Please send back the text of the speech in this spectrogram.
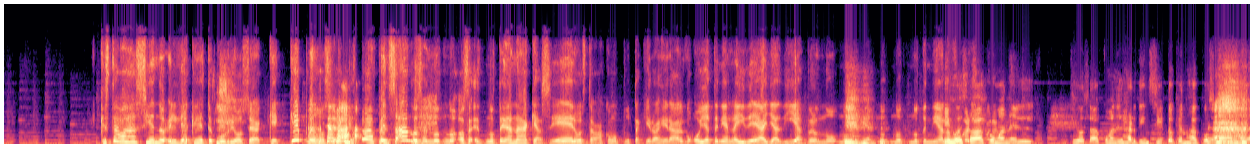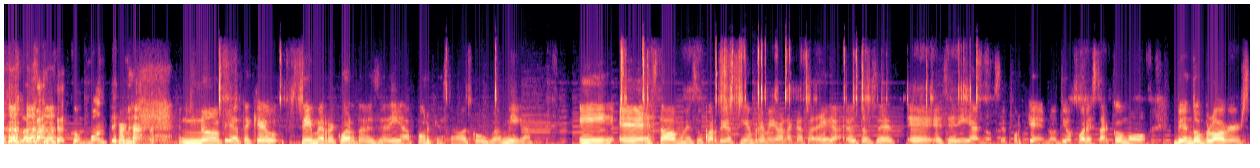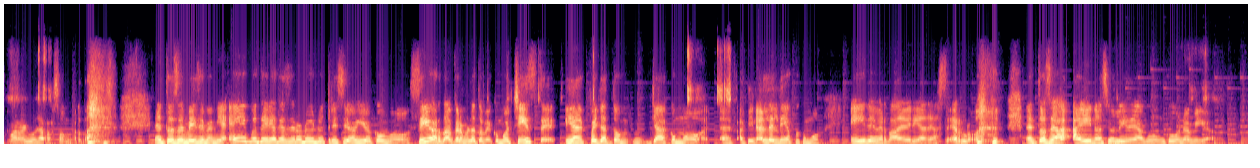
¿Qué estabas haciendo el día que se te ocurrió? O sea, ¿qué, qué pues? O sea, ¿qué estabas pensando? O sea, no, no, o sea, no tenías nada que hacer, o estabas como, puta, quiero hacer algo, o ya tenías la idea ya días, pero no, no, tenía, no, no, no tenía la Hijo fuerza estaba para- como en el, hijo estaba como en el jardincito que nos acostábamos por la banca con monte. No, fíjate que sí me recuerdo ese día porque estaba con una amiga y eh, estábamos en su cuarto. Yo siempre me iba a la casa de ella. Entonces, eh, ese día no sé por qué nos dio por estar como viendo bloggers por alguna razón, ¿verdad? Entonces me dice mi amiga, hey, pues deberías de hacer una nutrición. Y yo, como, sí, ¿verdad? Pero me lo tomé como chiste. Y después, ya, ya como a- al final del día, fue como, hey, de verdad debería de hacerlo. Entonces ahí nació la idea con, con una amiga.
